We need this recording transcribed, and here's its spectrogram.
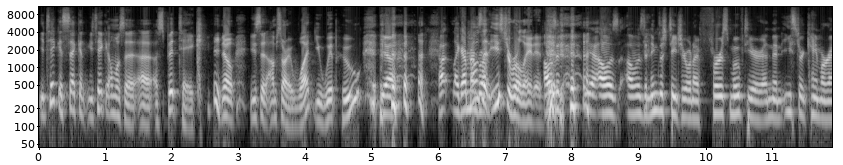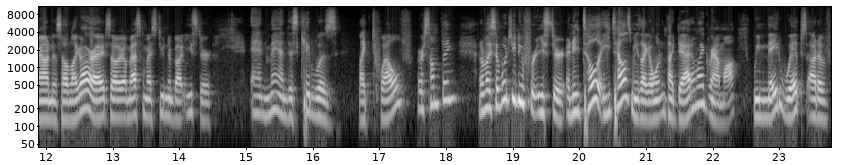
You take a second. You take almost a, a, a spit take. You know, you said, "I'm sorry, what? You whip who?" Yeah. Uh, like I remember, How's that Easter related? I was an, yeah, I was I was an English teacher when I first moved here, and then Easter came around, and so I'm like, all right. So I'm asking my student about Easter, and man, this kid was like 12 or something, and I'm like, so what'd you do for Easter? And he told he tells me he's like, I went with my dad and my grandma. We made whips out of,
